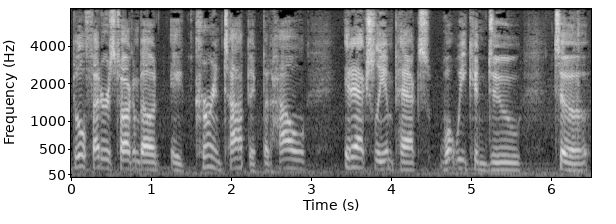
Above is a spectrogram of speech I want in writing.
Bill Federer is talking about a current topic, but how it actually impacts what we can do to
